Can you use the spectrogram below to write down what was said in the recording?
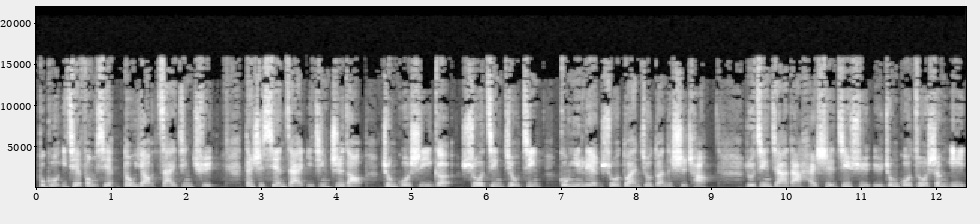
不顾一切风险都要栽进去。但是现在已经知道，中国是一个说进就进、供应链说断就断的市场。如今加拿大还是继续与中国做生意，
